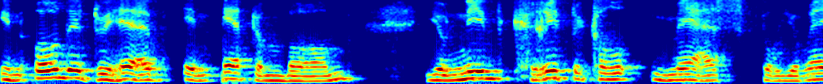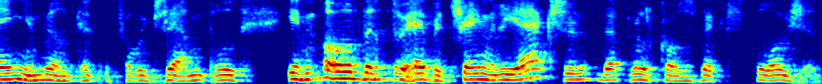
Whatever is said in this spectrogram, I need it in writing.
in order to have an atom bomb, you need critical mass for uranium, for example, in order to have a chain reaction that will cause the explosion.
